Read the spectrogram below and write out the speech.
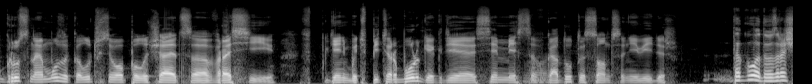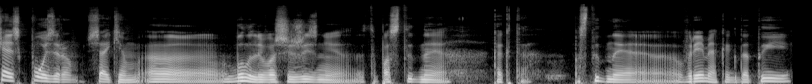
грустная музыка лучше всего получается в России, где-нибудь в Петербурге, где 7 месяцев вот. в году ты солнца не видишь. Так вот, возвращаясь к позерам всяким, э, было ли в вашей жизни это постыдное как-то постыдное время, когда ты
